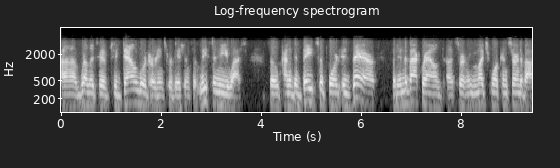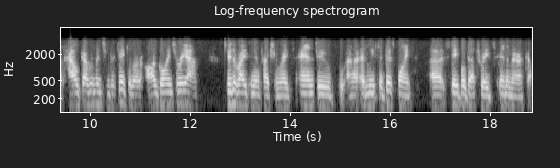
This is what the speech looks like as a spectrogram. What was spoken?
uh, relative to downward earnings revisions, at least in the U.S. So, kind of the base support is there, but in the background, uh, certainly much more concerned about how governments in particular are going to react to the rise in infection rates and to, uh, at least at this point, uh, stable death rates in America.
